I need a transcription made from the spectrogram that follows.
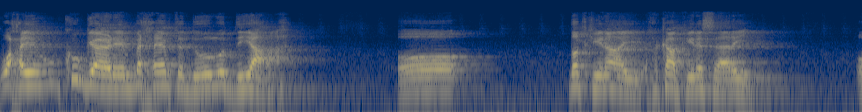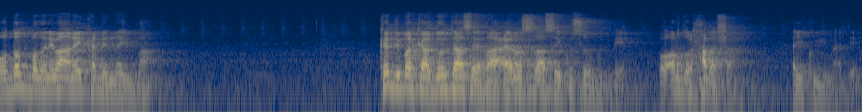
Waxay ku gaadheenba xeebta doomo diyaar ah. Oo dadkiina ay rakaabkiina saarayin oo dad badaniba aanay ka dhinnaynba kadib markaa doontaasay raaceen oo sidaasay ku soo gudbeen oo ardulxabasha ay ku yimaadeen.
